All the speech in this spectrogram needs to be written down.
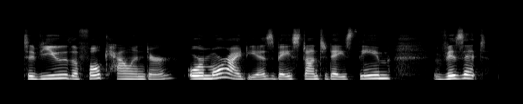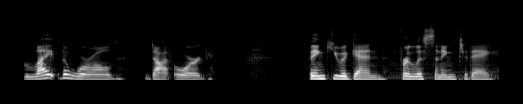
To view the full calendar or more ideas based on today's theme, visit lighttheworld.org. Thank you again for listening today.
